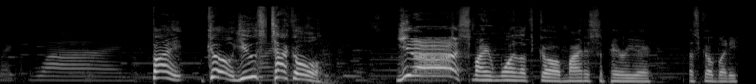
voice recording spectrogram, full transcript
Like, why? Fight! Go! Use Why tackle! would you do this? Yes! Mine one, let's go. Mine is superior. Let's go, buddy.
